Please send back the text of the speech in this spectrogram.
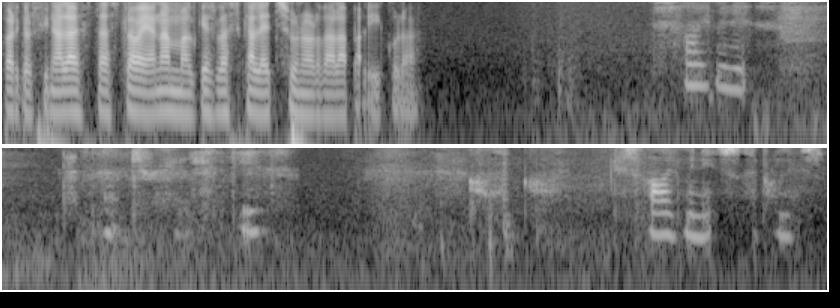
perquè al final estàs treballant amb el que és l'esquelet sonor de la pel·lícula. Just five minutes. That's not true. Yes, it is. Come on, come on. Just five minutes, I promise.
